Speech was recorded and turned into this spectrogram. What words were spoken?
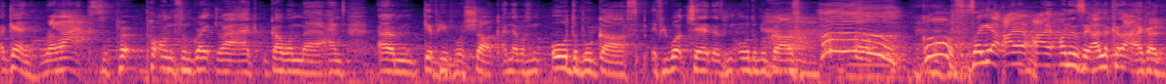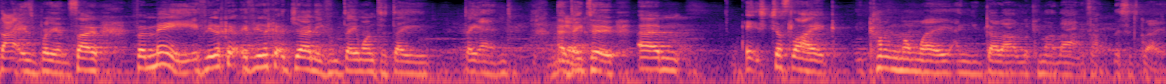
again, relax, put, put on some great drag, go on there and um, give people a shock. And there was an audible gasp. If you watch it, there's an audible gasp. of course. So yeah, I, I honestly, I look at that and I go, that is brilliant. So for me, if you look at if you look at a journey from day one to day day end, uh, day two, um, it's just like in one way and you go out looking like that. It's like this is great.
